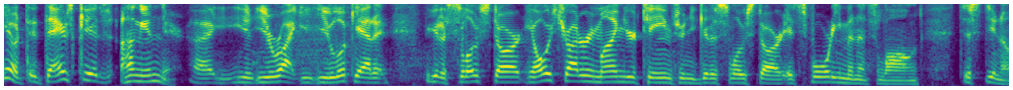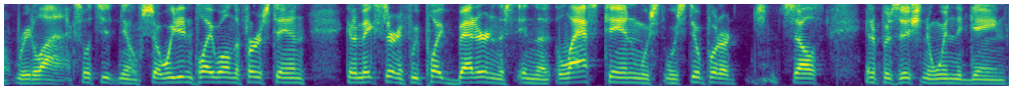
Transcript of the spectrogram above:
you know, those kids hung in there. Uh, you, are right. You, you, look at it, you get a slow start. You always try to remind your teams when you get a slow start, it's 40 minutes long. Just you know, relax. Let's you know. So we didn't play well in the first 10. Going to make certain if we play better in the in the last 10, we we still put ourselves in a position to win the game.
